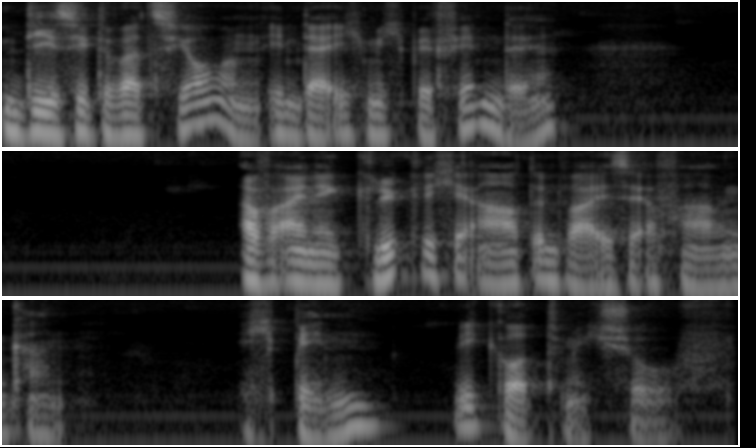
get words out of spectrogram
die Situation, in der ich mich befinde, auf eine glückliche Art und Weise erfahren kann. Ich bin, wie Gott mich schuf.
